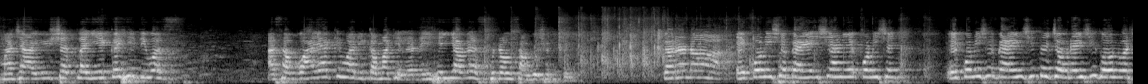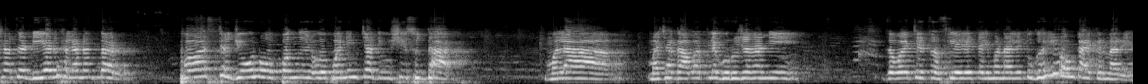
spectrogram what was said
माझ्या आयुष्यातला एकही दिवस असा वाया किंवा रिकामा केला नाही हे या व्यासपीठावर सांगू शकते. कारण एकोणीसशे ब्याऐंशी आणि एकोणीसशे एकोणीसशे ब्याऐंशी ते चौऱ्याऐंशी दोन वर्षाचं डी एड झाल्यानंतर फर्स्ट जून ओपन ओपनिंगच्या दिवशीसुद्धा मला माझ्या गावातल्या गुरुजनांनी जवळचेच असलेले ते म्हणाले तू घरी राहून काय करणार आहे?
